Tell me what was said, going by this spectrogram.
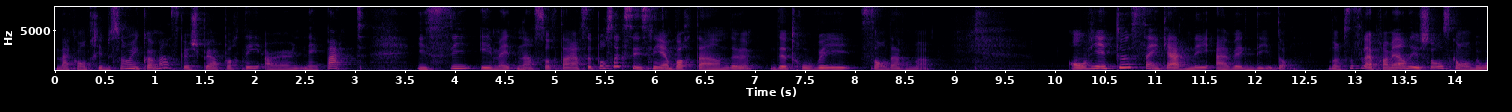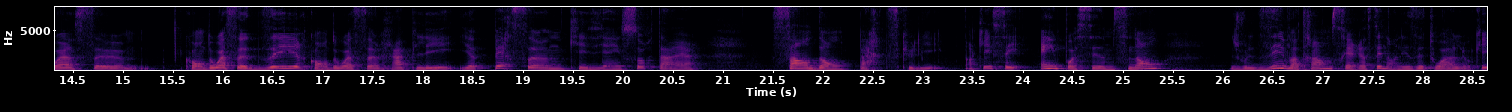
ma contribution et comment est-ce que je peux apporter un impact ici et maintenant sur Terre. C'est pour ça que c'est si important de, trouver son dharma. On vient tous s'incarner avec des dons. Donc ça, c'est la première des choses qu'on doit se, qu'on doit se dire, qu'on doit se rappeler. Il n'y a personne qui vient sur Terre sans don particulier. OK? C'est impossible. Sinon, je vous le dis, votre âme serait restée dans les étoiles, OK?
